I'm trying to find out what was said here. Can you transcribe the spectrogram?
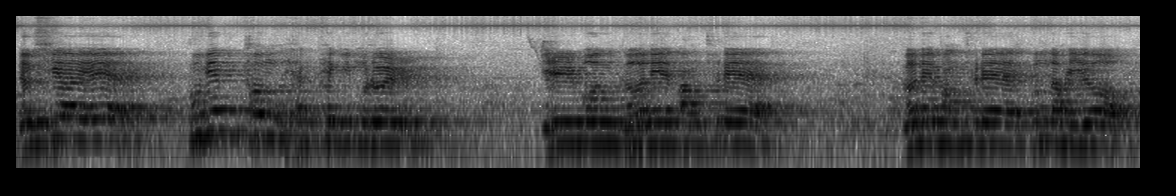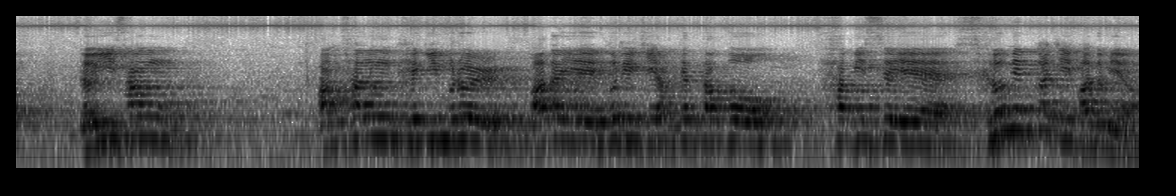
러시아의 900톤 핵폐기물을 일본 근해 방출에 근해 방출에 분노하여 더 이상 방사능 폐기물을 바다에 버리지 않겠다고 합의서에 서명까지 받으며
